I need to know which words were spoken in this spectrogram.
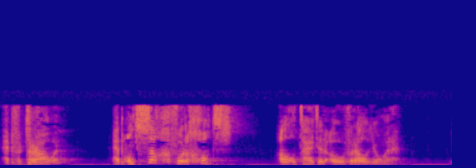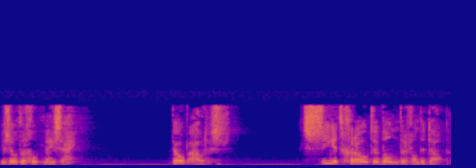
heb vertrouwen, heb ontzag voor God, altijd en overal, jongeren. Je zult er goed mee zijn. Doopouders, zie het grote wonder van de doop.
